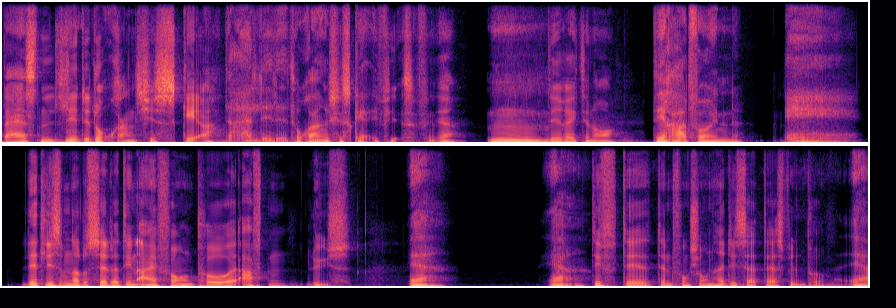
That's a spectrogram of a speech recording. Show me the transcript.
Der er sådan lidt et orange skær. Der er lidt et orange skær i 80'er film. Ja, Mm, det er rigtigt nok. det er rart for øjnene. Æh, Lidt ligesom når du sætter din iPhone på øh, aftenlys. ja. Ja, Det, det, den funktion havde de sat deres film på. ja.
